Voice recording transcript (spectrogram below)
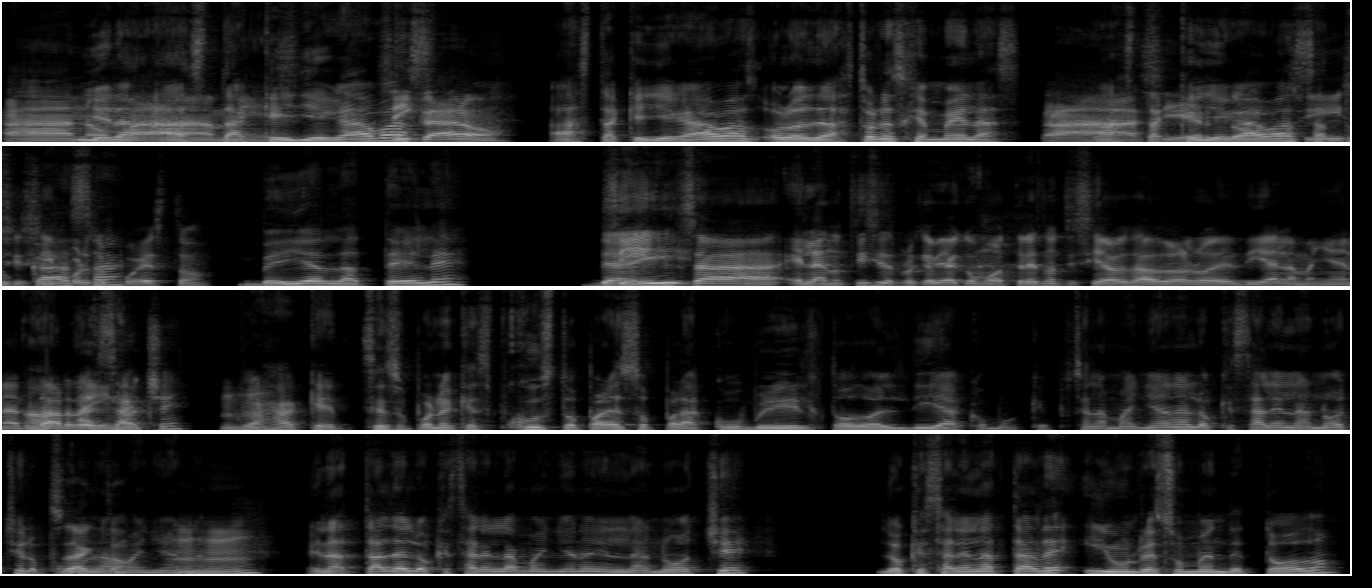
Ah, no y era hasta que llegabas, Sí, claro. hasta que llegabas, o lo de las Torres Gemelas, Ah, hasta que llegabas a Sí, tu sí, Sí, por casa, supuesto. veías la tele, de sí, ahí o sea, en las noticias, porque había como tres noticieros a lo largo del día, en la mañana, Ah, tarde y exacto. noche. Ajá, que se supone que es justo para eso, para cubrir todo el día, como que pues en la mañana lo que sale en la noche lo pongo en la mañana. En la tarde lo que sale en la mañana y en la noche lo que sale en la tarde y un resumen de todo.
